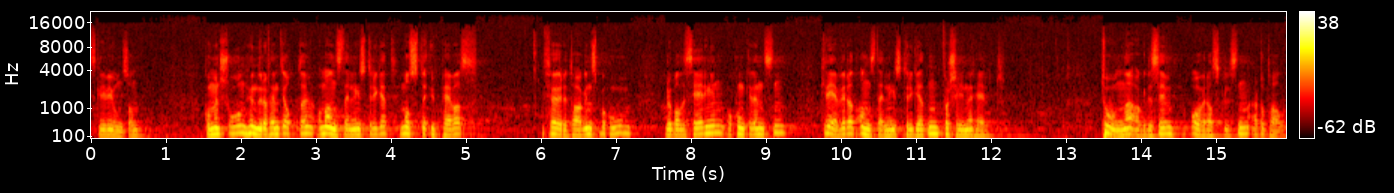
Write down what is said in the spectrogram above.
skriver Jonsson. Konvensjon 158 om anstellingstrygghet måtte oppheves. Føretagens behov Globaliseringen og konkurrensen krever at anstellingstryggheten forsvinner helt. Tonen er aggressiv, overraskelsen er total.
